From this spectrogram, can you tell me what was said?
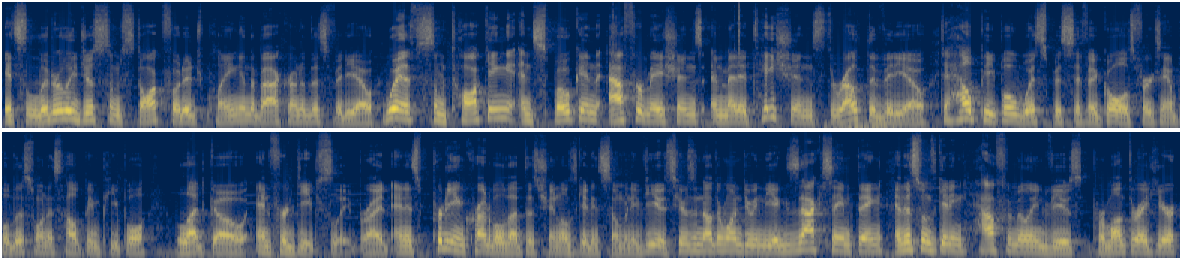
it's literally just some stock footage playing in the background of this video with some talking and spoken affirmations and meditations throughout the video to help people with specific goals. For example, this one is helping people let go and for deep sleep, right? And it's pretty incredible that this channel is getting so many views. Here's another one doing the exact same thing, and this one's getting half a million views per month right here.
